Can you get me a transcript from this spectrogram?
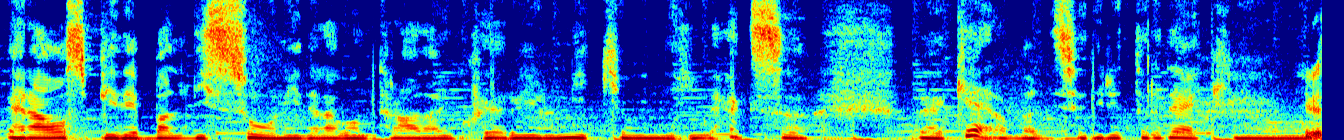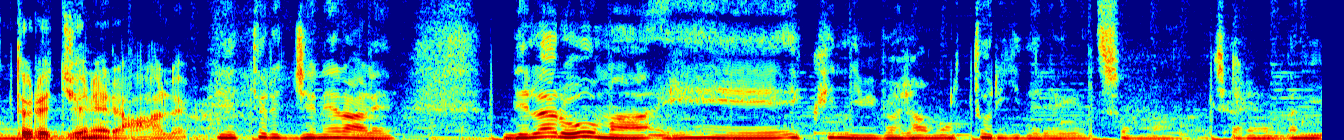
era ospite Baldissoni della contrada in cui ero io il nicchio, quindi l'ex eh, che era Baldissoni, direttore tecnico, Direttore generale. direttore generale della Roma e, e quindi mi faceva molto ridere che insomma c'erano due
